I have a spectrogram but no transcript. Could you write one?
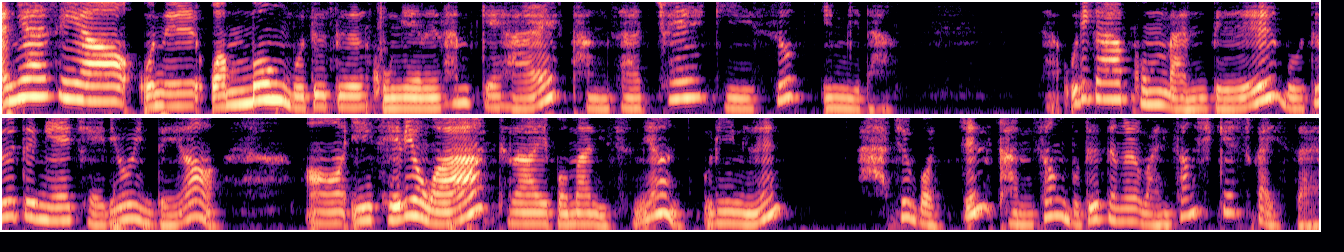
안녕하세요. 오늘 원목 무드 등 공예를 함께 할 강사 최기숙입니다. 자, 우리가 곧 만들 무드 등의 재료인데요. 어, 이 재료와 드라이버만 있으면 우리는 아주 멋진 감성 무드 등을 완성시킬 수가 있어요.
